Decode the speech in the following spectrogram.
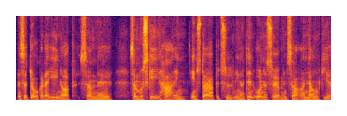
Men så dukker der en op, som, øh, som måske har en, en større betydning, og den undersøger man så og navngiver.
